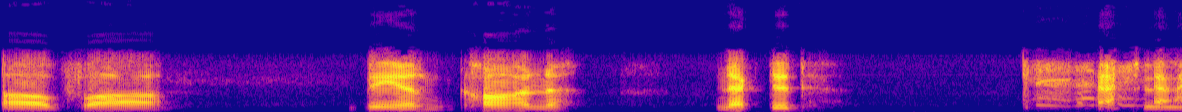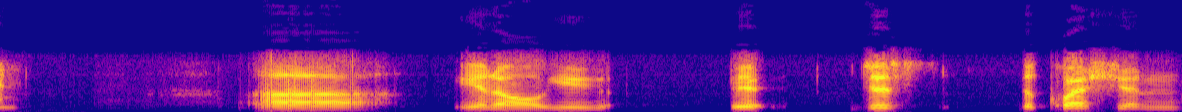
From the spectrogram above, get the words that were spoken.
of uh, being connected to, uh, you know, you, it just the question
